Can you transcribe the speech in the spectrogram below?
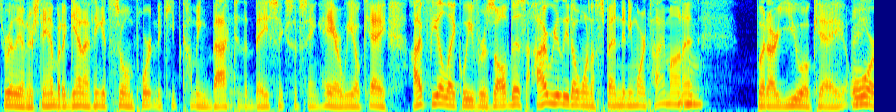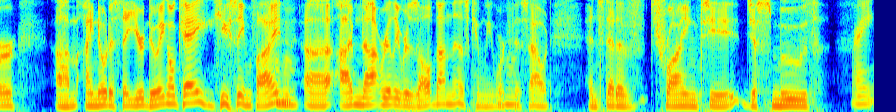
to really understand. But again, I think it's so important to keep coming back to the basics of saying, hey, are we okay? I feel like we've resolved this. I really don't want to spend any more time on it, but are you okay? Or, um, I noticed that you're doing okay. You seem fine. Uh, I'm not really resolved on this. Can we work this out? Instead of trying to just smooth Right.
